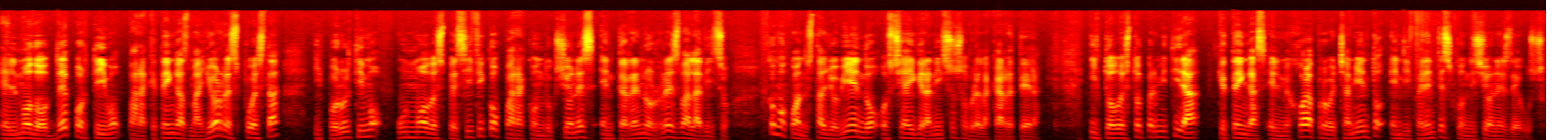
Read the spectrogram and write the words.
el modo deportivo para que tengas mayor respuesta y por último un modo específico para conducciones en terreno resbaladizo, como cuando está lloviendo o si hay granizo sobre la carretera. Y todo esto permitirá que tengas el mejor aprovechamiento en diferentes condiciones de uso.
